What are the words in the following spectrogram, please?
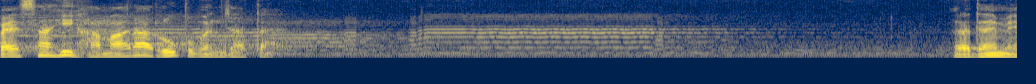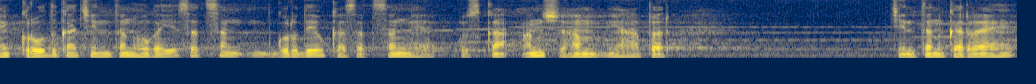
वैसा ही हमारा रूप बन जाता है। हृदय में क्रोध का चिंतन होगा, ये सत्संग, गुरुदेव का सत्संग है, उसका अंश हम यहाँ पर चिंतन कर रहे हैं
